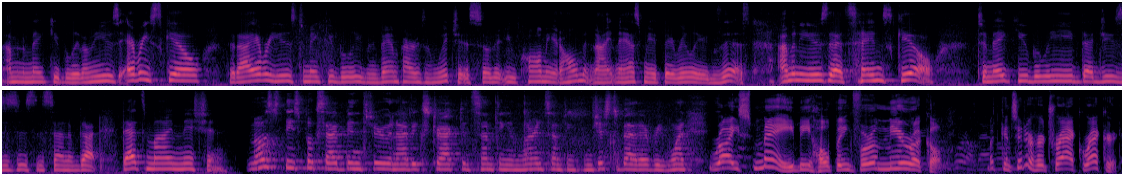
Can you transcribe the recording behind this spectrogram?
I'm going to make you believe. I'm going to use every skill that I ever used to make you believe in vampires and witches so that you call me at home at night and ask me if they really exist. I'm going to use that same skill to make you believe that Jesus is the Son of God. That's my mission. Most of these books I've been through and I've extracted something and learned something from just about every one. Rice may be hoping for a miracle, but consider her track record.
